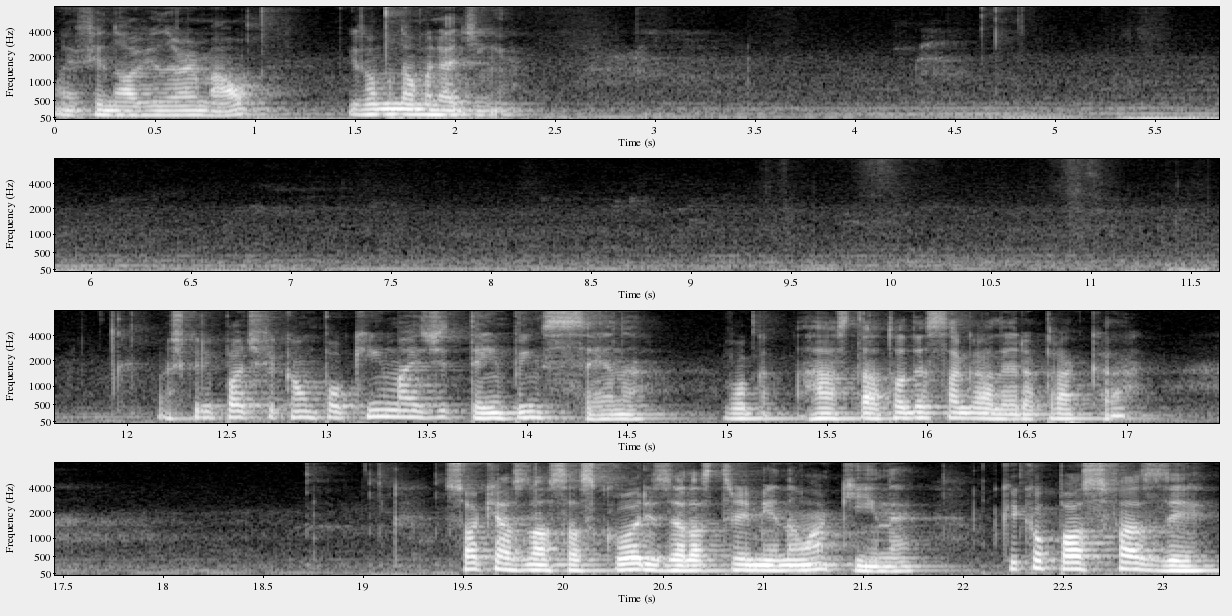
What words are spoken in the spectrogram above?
um F9 normal, e vamos dar uma olhadinha. Acho que ele pode ficar um pouquinho mais de tempo em cena. Vou arrastar toda essa galera para cá. Só que as nossas cores, elas terminam aqui, né? O que, que eu posso fazer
